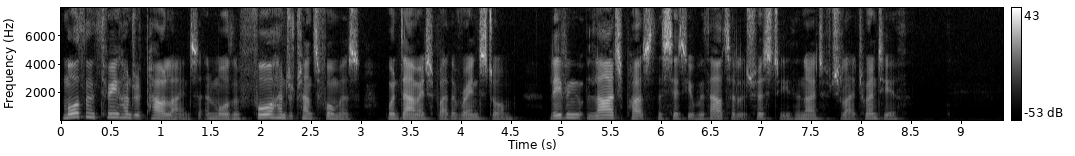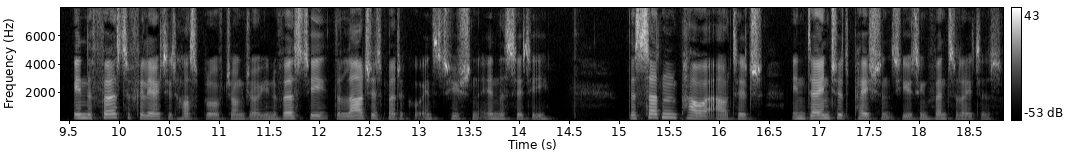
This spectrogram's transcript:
more than 300 power lines and more than 400 transformers were damaged by the rainstorm, leaving large parts of the city without electricity the night of July 20th. In the first affiliated hospital of Zhengzhou University, the largest medical institution in the city, the sudden power outage endangered patients using ventilators.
